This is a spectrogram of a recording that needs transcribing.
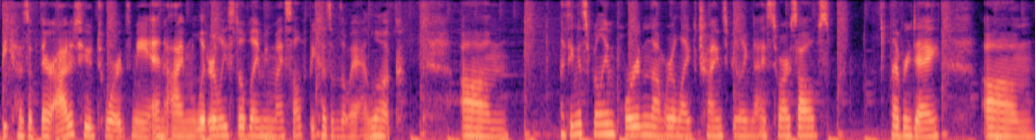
because of their attitude towards me, and I'm literally still blaming myself because of the way I look. Um, I think it's really important that we're like trying to be like nice to ourselves every day. Um,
